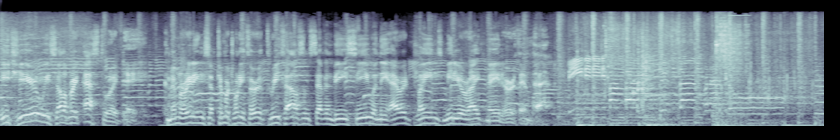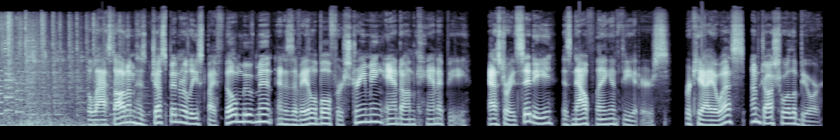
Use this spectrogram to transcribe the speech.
Each year we celebrate Asteroid Day, commemorating September 23rd, 3007 BC, when the arid plains meteorite made Earth impact. The Last Autumn has just been released by Film Movement and is available for streaming and on Kanopy. Asteroid City is now playing in theaters. For KIOS, I'm Joshua LaBure.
